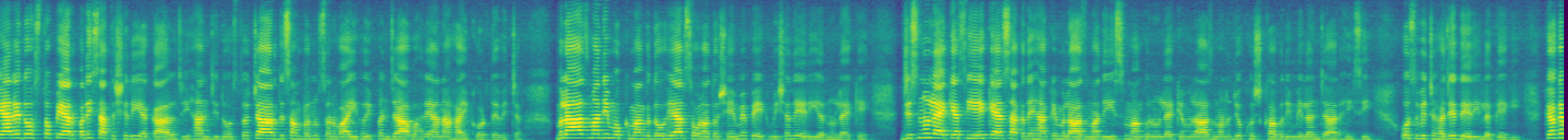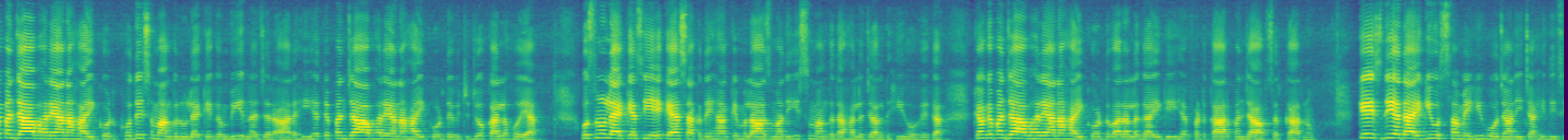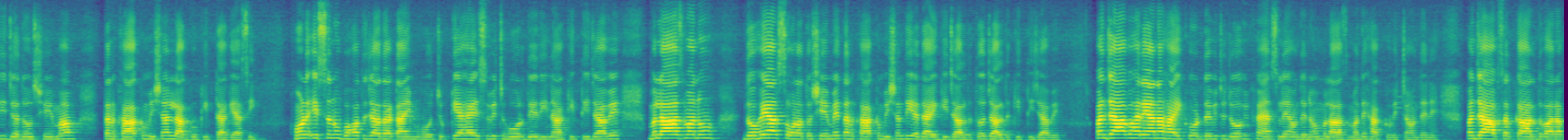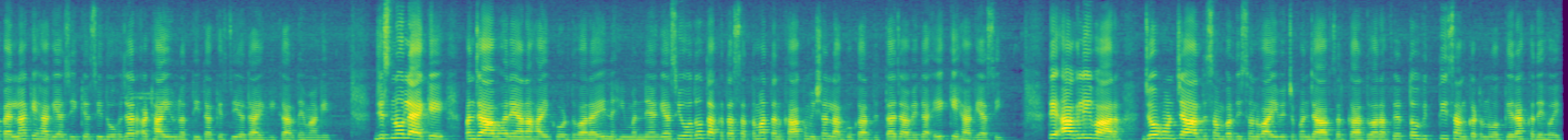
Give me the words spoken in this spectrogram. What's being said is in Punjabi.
ਪਿਆਰੇ ਦੋਸਤੋ, ਪਿਆਰ ਭਰੀ ਸਤਿ ਸ਼੍ਰੀ ਅਕਾਲ ਜੀ। ਹਾਂਜੀ ਦੋਸਤੋ 4 ਦਸੰਬਰ ਨੂੰ ਸੁਣਵਾਈ ਹੋਈ ਪੰਜਾਬ ਹਰਿਆਣਾ ਹਾਈ ਕੋਰਟ ਦੇ ਵਿੱਚ। ਮੁਲਾਜ਼ਮਾਂ ਦੀ ਮੁੱਖ ਮੰਗ 2016 ਤੋਂ 6ਵੇਂ ਪੇ ਕਮਿਸ਼ਨ ਦੇ ਏਰੀਅਰ ਨੂੰ ਲੈ ਕੇ। ਜਿਸ ਨੂੰ ਲੈ ਕੇ ਅਸੀਂ ਇਹ ਕਹਿ ਸਕਦੇ ਹਾਂ ਕਿ ਮੁਲਾਜ਼ਮਾਂ ਦੀ ਇਸ ਮੰਗ ਨੂੰ ਲੈ ਕੇ ਮੁਲਾਜ਼ਮਾਂ ਨੂੰ ਜੋ ਖੁਸ਼ਖਬਰੀ ਮਿਲਣ ਜਾ ਰਹੀ ਸੀ, ਉਸ ਵਿੱਚ ਹਜੇ ਦੇਰੀ ਲੱਗੇਗੀ। ਕਿਉਂਕਿ ਪੰਜਾਬ ਹਰਿਆਣਾ ਹਾਈ ਕੋਰਟ ਖੁਦ ਇਸ ਮੰਗ ਨੂੰ ਲੈ ਕੇ ਗੰਭੀਰ ਨਜ਼ਰ ਆ ਰਹੀ ਹੈ ਤੇ ਪੰਜਾਬ ਹਰਿਆਣਾ ਹਾਈ ਕੋਰਟ ਦੇ ਵਿੱਚ ਜੋ ਕੱਲ ਹੋਇਆ, ਉਸ ਨੂੰ ਲੈ ਕੇ ਅਸੀਂ ਇਹ ਕਹਿ ਸਕਦੇ ਹਾਂ ਕਿ ਮੁਲਾਜ਼ਮਾਂ ਦੀ ਇਸ ਮੰਗ ਦਾ ਹੱਲ ਜਲਦ ਹੀ ਹੋਵੇਗਾ। ਕਿਉਂਕਿ ਪੰਜਾਬ ਹਰਿਆਣਾ ਹਾਈ ਕੋਰਟ ਦੁਆਰਾ ਲਗਾਈ ਗਈ ਹੈ ਫਟਕਾਰ ਪੰਜਾਬ ਸਰਕਾਰ ਨੂੰ। ਕਿ ਇਸ ਦੀ ਅਦਾਇਗੀ ਉਸ ਸਮੇਂ ਹੀ ਹੋ ਜਾਣੀ ਚਾਹੀਦੀ ਸੀ ਜਦੋਂ ਛੇਵਾਂ ਤਨਖਾਹ ਕਮਿਸ਼ਨ ਲਾਗੂ ਕੀਤਾ ਗਿਆ ਸੀ। ਹੁਣ ਇਸ ਨੂੰ ਬਹੁਤ ਜ਼ਿਆਦਾ ਟਾਈਮ ਹੋ ਚੁੱਕਿਆ ਹੈ, ਇਸ ਵਿੱਚ ਹੋਰ ਦੇਰੀ ਨਾ ਕੀਤੀ ਜਾਵੇ। ਮੁਲਾਜ਼ਮਾਂ ਨੂੰ 2016 ਤੋਂ 6ਵੇਂ ਤਨਖਾਹ ਕਮਿਸ਼ਨ ਦੀ ਅਦਾਇਗੀ ਜਲਦ ਤੋਂ ਜਲਦ ਕੀਤੀ ਜਾਵੇ। ਪੰਜਾਬ ਹਰਿਆਣਾ ਹਾਈ ਕੋਰਟ ਦੇ ਵਿੱਚ ਜੋ ਵੀ ਫੈਸਲੇ ਆਉਂਦੇ ਨੇ ਉਹ ਮੁਲਾਜ਼ਮਾਂ ਦੇ ਹੱਕ ਵਿੱਚ ਆਉਂਦੇ ਨੇ। ਪੰਜਾਬ ਸਰਕਾਰ ਦੁਆਰਾ ਪਹਿਲਾਂ ਕਿਹਾ ਗਿਆ ਸੀ ਕਿ ਅਸੀਂ 2028-29 ਤੱਕ ਇਸ ਦੀ ਅਦਾਇਗੀ ਕਰ ਦੇਵਾਂਗੇ। ਜਿਸ ਨੂੰ ਲੈ ਕੇ ਪੰਜਾਬ ਹਰਿਆਣਾ ਹਾਈ ਕੋਰਟ ਦੁਆਰਾ ਇਹ ਨਹੀਂ ਮੰਨਿਆ ਗਿਆ ਸੀ। ਉਦੋਂ ਤੱਕ ਤਾਂ ਸੱਤਵਾਂ ਤਨਖਾਹ ਕਮਿਸ਼ਨ ਲਾਗੂ ਕਰ ਦਿੱਤਾ ਜਾਵੇਗਾ, ਇਹ ਕਿਹਾ ਗਿਆ ਸੀ। ਤੇ ਅਗਲੀ ਵਾਰ ਜੋ ਹੁਣ 4 ਦਸੰਬਰ ਦੀ ਸੁਣਵਾਈ ਵਿੱਚ ਪੰਜਾਬ ਸਰਕਾਰ ਦੁਆਰਾ ਫਿਰ ਤੋਂ ਵਿੱਤੀ ਸੰਕਟ ਨੂੰ ਅੱਗੇ ਰੱਖਦੇ ਹੋਏ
